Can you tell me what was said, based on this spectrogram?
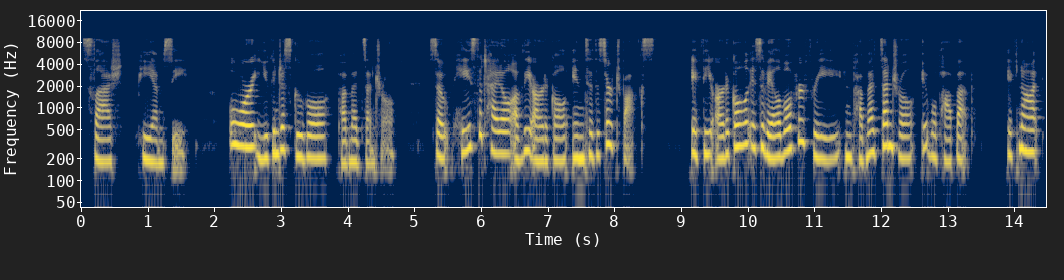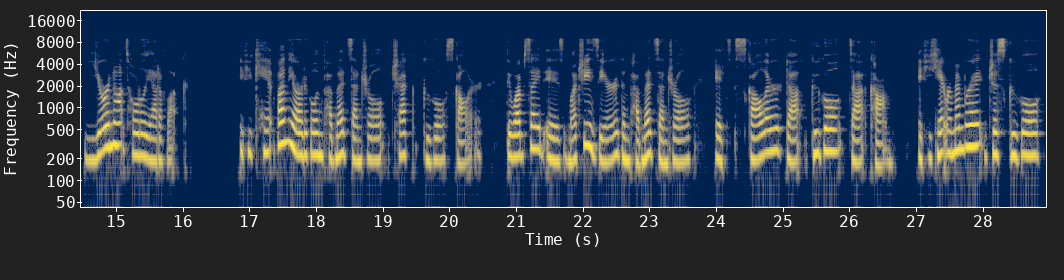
slash pmc. Or you can just Google PubMed Central. So paste the title of the article into the search box. If the article is available for free in PubMed Central, it will pop up. If not, you're not totally out of luck. If you can't find the article in PubMed Central, check Google Scholar. The website is much easier than PubMed Central. It's scholar.google.com. If you can't remember it, just Google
